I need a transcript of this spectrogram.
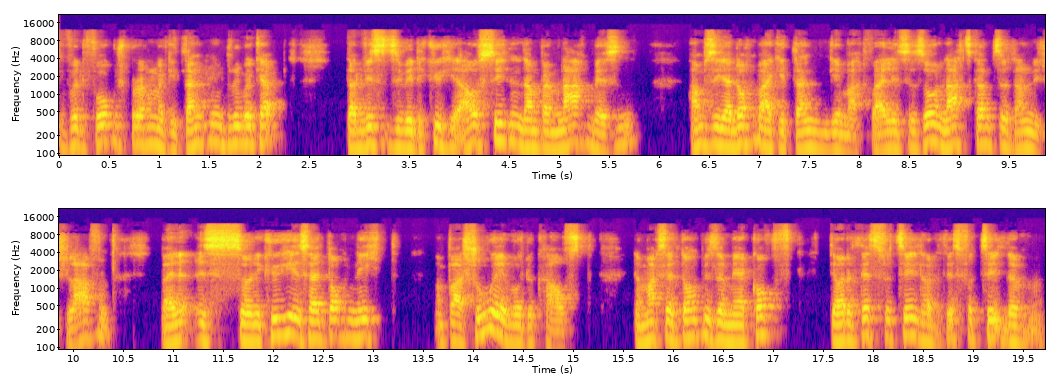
wurde vorgesprochen, mal Gedanken drüber gehabt. Dann wissen Sie, wie die Küche aussieht. Und dann beim Nachmessen haben Sie ja noch mal Gedanken gemacht, weil es ist so, nachts kannst du dann nicht schlafen, weil es so, die Küche ist halt doch nicht ein paar Schuhe, wo du kaufst. Da machst du halt doch ein bisschen mehr Kopf. Der hat das erzählt, hat das erzählt, da,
